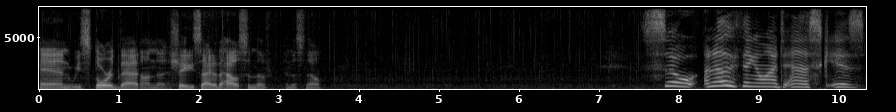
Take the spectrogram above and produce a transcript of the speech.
and we stored that on the shady side of the house in the in the snow. So, another thing I wanted to ask is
